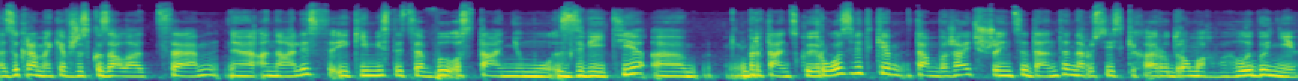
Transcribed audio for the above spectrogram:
Е, зокрема, як я вже сказала, це е, аналіз, який міститься в останньому звіті британської розвідки. Там вважають, що інциденти на російських аеродромах в глибині.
